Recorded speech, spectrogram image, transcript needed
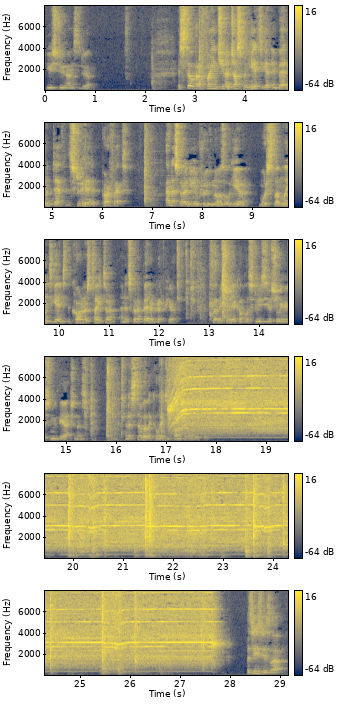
use two hands to do it. It's still got a fine tune adjustment here to get the embedment depth of the screw head perfect. And it's got a new improved nozzle here, more slimline to get into the corners tighter, and it's got a better grip here. So let me show you a couple of screws here, show you how smooth the action is. And it's still got the collated function. As easy as that.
